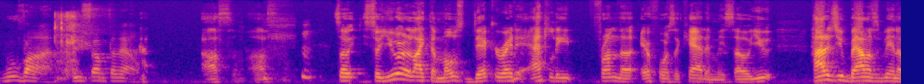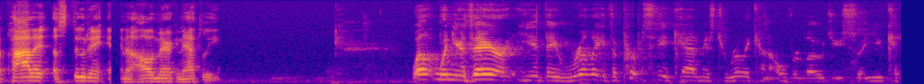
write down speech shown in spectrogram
move on, do something else. Awesome, awesome. so so you are like the most decorated athlete from the Air Force Academy. So you, how did you balance being a pilot, a student, and an All American athlete? Well, when you're there, you, they really the purpose of the academy is to really kind of overload you, so you can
